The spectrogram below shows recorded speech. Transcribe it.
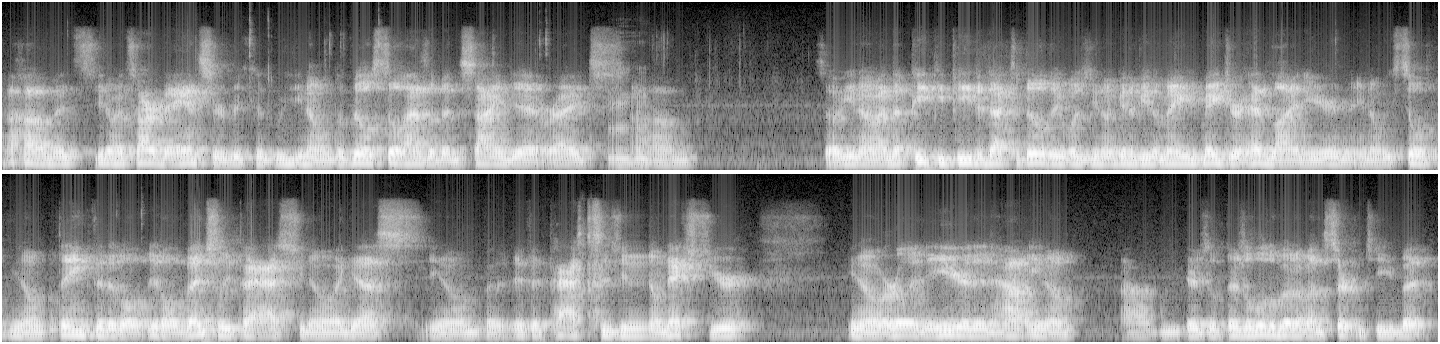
Um, it's you know it's hard to answer because we you know the bill still hasn't been signed yet, right? Um, so you know, and the PPP deductibility was you know going to be the ma- major headline here, and you know we still you know think that it'll it'll eventually pass. You know, I guess you know, but if it passes, you know, next year, you know, early in the year, then how you know um, there's a, there's a little bit of uncertainty, but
